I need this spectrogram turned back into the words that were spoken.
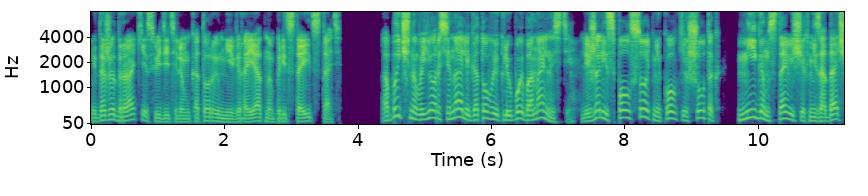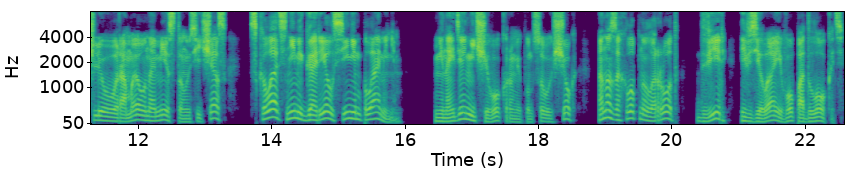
И даже драки, свидетелем которой мне, вероятно, предстоит стать. Обычно в ее арсенале, готовые к любой банальности, лежали с полсотни колких шуток, мигом ставящих незадачливого Ромео на место, но сейчас склад с ними горел синим пламенем. Не найдя ничего, кроме пунцовых щек, она захлопнула рот, дверь и взяла его под локоть.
